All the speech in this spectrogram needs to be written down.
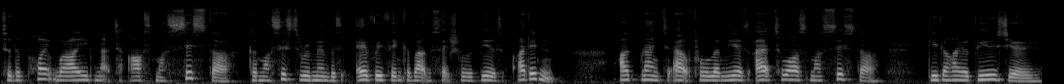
to the point where I even had to ask my sister, because my sister remembers everything about the sexual abuse. I didn't. I blanked it out for all them years. I had to ask my sister, did I abuse you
